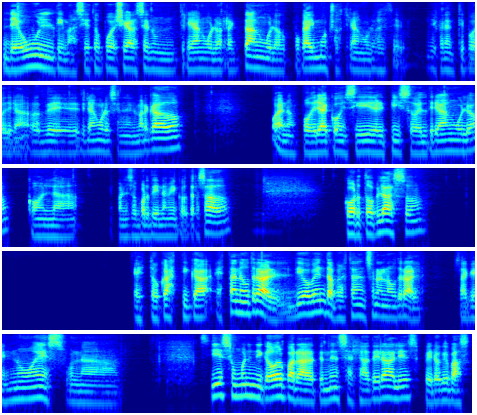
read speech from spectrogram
De última, si esto puede llegar a ser un triángulo rectángulo, porque hay muchos triángulos, de diferentes tipos de, triángulos en el mercado, bueno, podría coincidir el piso del triángulo con, la, con el soporte dinámico trazado corto plazo, estocástica, está neutral, dio venta pero está en zona neutral. O sea que no es una... Sí es un buen indicador para tendencias laterales, pero ¿qué pasa?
